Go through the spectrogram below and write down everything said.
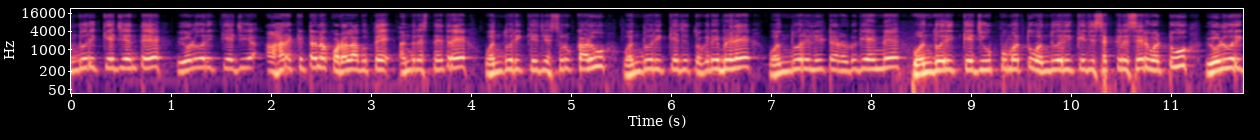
ಒಂದೂವರೆ ಕೆಜಿ ಅಂತೆ ಏಳುವರೆ ಕೆಜಿ ಆಹಾರ ಕಿಟ್ ಅನ್ನು ಕೊಡಲಾಗುತ್ತೆ ಅಂದ್ರೆ ಸ್ನೇಹಿತರೆ, ಒಂದೂವರೆ ಕೆಜಿ ಹೆಸರು ಕಾಳು, ಒಂದೂವರೆ ಕೆಜಿ ತೊಗರಿಬೇಳೆ ಒಂದೂವರೆ ಲೀಟರ್ ಅಡುಗೆ ಎಣ್ಣೆ, ಒಂದೂವರೆ ಕೆಜಿ ಉಪ್ಪು ಮತ್ತು ಒಂದೂವರೆ ಕೆಜಿ ಸಕ್ಕರೆ ಸೇರಿ ಒಟ್ಟು ಏಳುವರೆ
